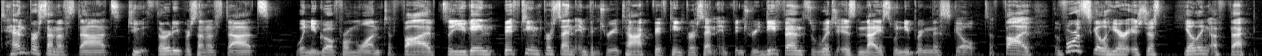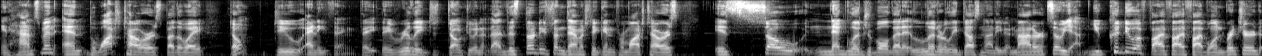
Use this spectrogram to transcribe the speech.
10 percent of stats to 30 percent of stats when you go from one to five. So you gain 15 percent infantry attack 15 percent infantry defense which is nice when you bring this skill to five. The fourth skill here is just healing effect enhancement and the watchtowers by the way don't do anything. They, they really just don't do anything this 30 percent damage taken from watchtowers is so negligible that it literally does not even matter. So yeah you could do a 5551 Richard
